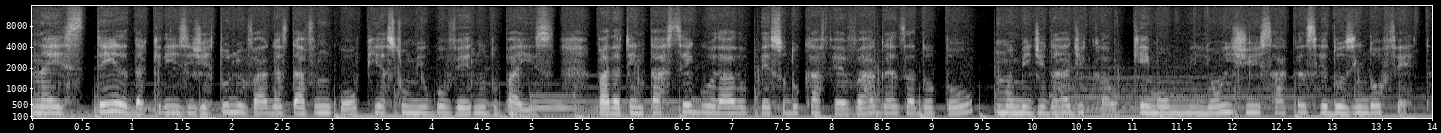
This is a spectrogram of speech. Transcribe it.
na esteira da crise, Getúlio Vargas dava um golpe e assumiu o governo do país. Para tentar segurar o preço do café, Vargas adotou uma medida radical: queimou milhões de sacas, reduzindo a oferta.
